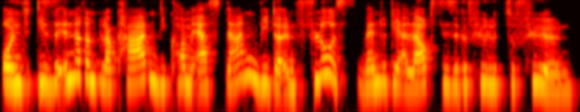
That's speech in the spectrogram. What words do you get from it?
Und diese inneren Blockaden, die kommen erst dann wieder in Fluss, wenn du dir erlaubst, diese Gefühle zu fühlen.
